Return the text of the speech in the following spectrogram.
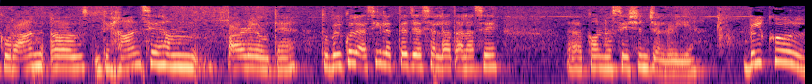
قرآن دھیان سے ہم پڑھ رہے ہوتے ہیں، تو بالکل ایسے ہی لگتا ہے جیسے اللہ تعالیٰ سے کانورسن چل رہی ہے۔ بالکل،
